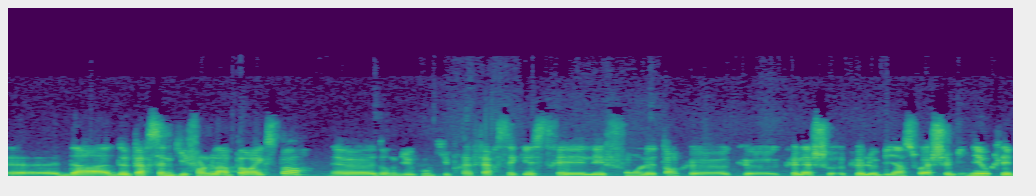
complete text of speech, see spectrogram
euh, de personnes qui font de l'import-export, euh, donc du coup qui préfèrent séquestrer les fonds le temps que, que, que, le bien soit acheminé ou que les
